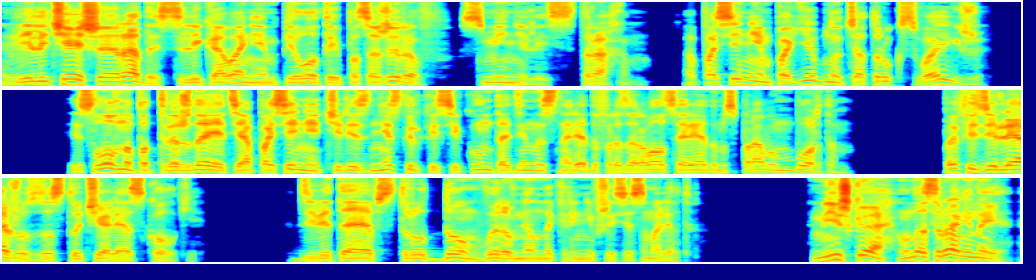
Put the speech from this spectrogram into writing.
Величайшая радость с ликованием пилота и пассажиров сменились страхом, опасением погибнуть от рук своих же. И словно подтверждая эти опасения, через несколько секунд один из снарядов разорвался рядом с правым бортом. По фюзеляжу застучали осколки. Девятаев с трудом выровнял накренившийся самолет. «Мишка, у нас раненые!»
